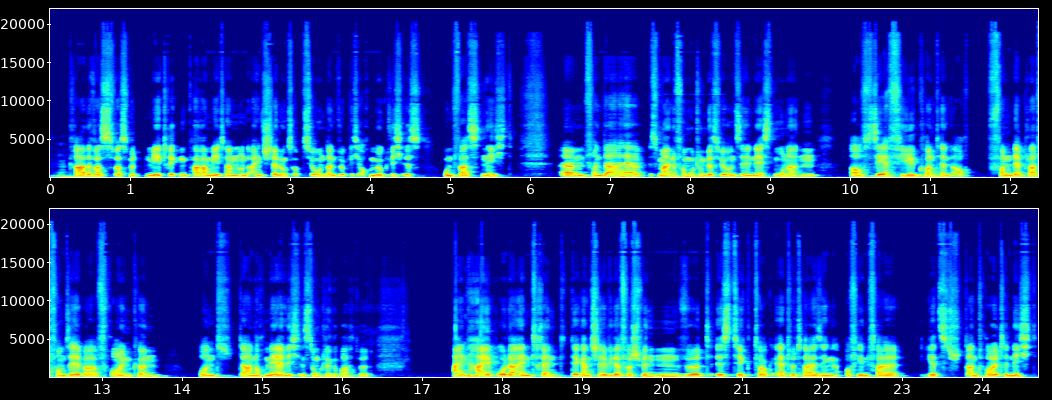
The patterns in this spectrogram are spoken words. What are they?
Mhm. Gerade was, was mit Metriken, Parametern und Einstellungsoptionen dann wirklich auch möglich ist und was nicht. Ähm, von daher ist meine Vermutung, dass wir uns in den nächsten Monaten auf sehr viel Content auch von der Plattform selber freuen können und da noch mehr Licht ins Dunkle gebracht wird. Ein Hype oder ein Trend, der ganz schnell wieder verschwinden wird, ist TikTok Advertising auf jeden Fall jetzt Stand heute nicht.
